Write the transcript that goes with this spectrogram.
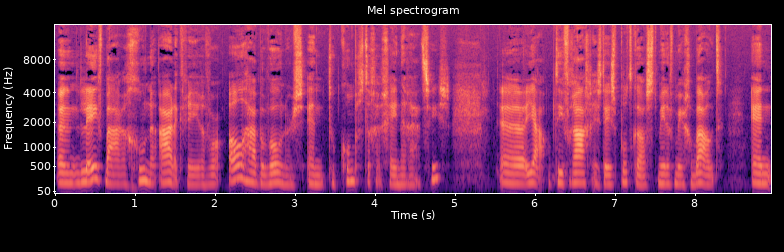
een leefbare groene aarde creëren voor al haar bewoners en toekomstige generaties. Uh, ja, op die vraag is deze podcast min of meer gebouwd. En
